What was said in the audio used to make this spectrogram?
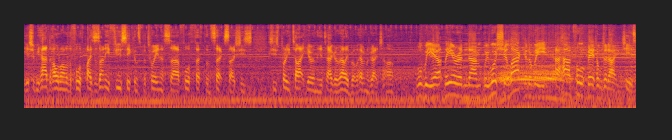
Yeah, it should be hard to hold on to the fourth place. There's only a few seconds between us, uh, fourth, fifth, and sixth, so she's she's pretty tight here in the Otago Rally, but we're having a great time. We'll be out there, and um, we wish you luck. It'll be a hard-fought battle today. Cheers.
